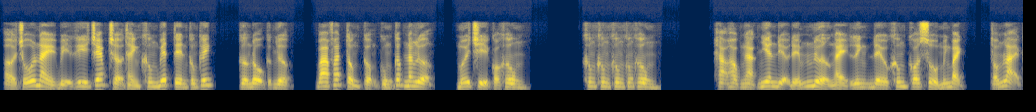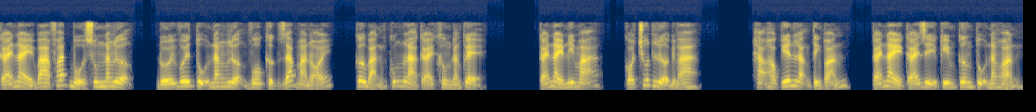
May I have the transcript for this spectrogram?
ở chỗ này bị ghi chép trở thành không biết tên công kích cường độ cực được ba phát tổng cộng cung cấp năng lượng mới chỉ có không. Không không không không không. Hạo học ngạc nhiên địa đếm nửa ngày linh đều không có sổ minh bạch tóm lại cái này ba phát bổ sung năng lượng đối với tụ năng lượng vô cực giáp mà nói cơ bản cũng là cái không đáng kể. Cái này ni mã có chút lửa bị ba Hạo học yên lặng tính toán cái này cái gì kim cương tụ năng hoàn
